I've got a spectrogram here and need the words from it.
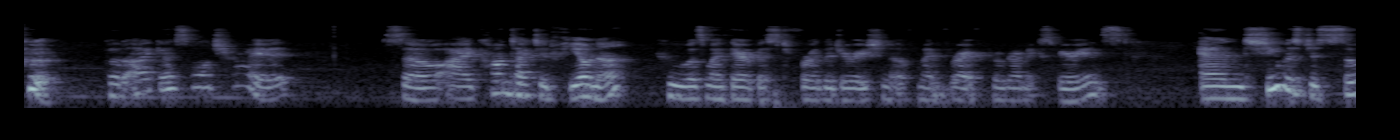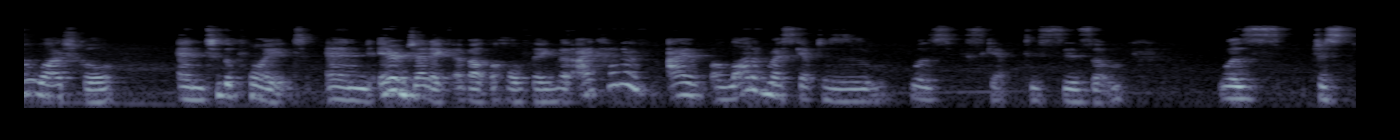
But I guess I'll try it. So I contacted Fiona, who was my therapist for the duration of my Thrive program experience, and she was just so logical and to the point and energetic about the whole thing that I kind of I a lot of my skepticism was skepticism was just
